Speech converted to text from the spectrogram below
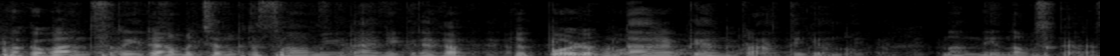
ഭഗവാൻ ശ്രീരാമചന്ദ്ര സ്വാമിയുടെ അനുഗ്രഹം എപ്പോഴും ഉണ്ടാകട്ടെ എന്ന് പ്രാർത്ഥിക്കുന്നു. നന്ദി നമസ്കാരം.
